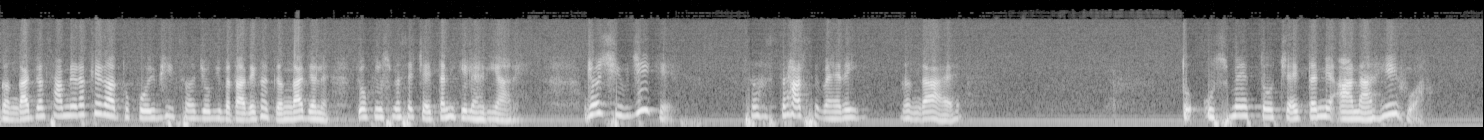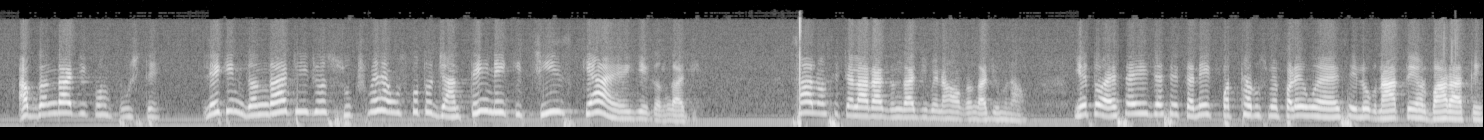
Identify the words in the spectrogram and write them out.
गंगा जल सामने रखेगा तो कोई भी सहयोगी बता देगा गंगा जल है, क्योंकि उसमें से चैतन्य की लहरी आ रही जो शिव जी के सहस्त्रार से बह रही गंगा है तो उसमें तो चैतन्य आना ही हुआ। अब गंगा जी को हम पूछते लेकिन गंगा जी जो सूक्ष्म है, उसको तो जानते ही नहीं कि चीज़ क्या है ये गंगा जी। सालों से चला रहा गंगा जी में नहाओ, गंगा जी में नहाओ। ये तो ऐसा ही जैसे कनेक पत्थर उसमें पड़े हुए हैं, ऐसे लोग नहाते और बाहर आते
